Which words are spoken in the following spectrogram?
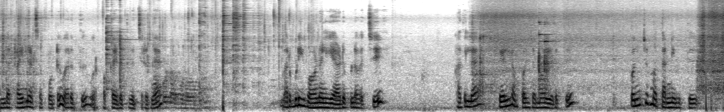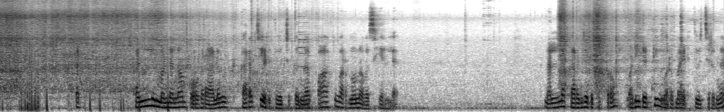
அந்த ட்ரை நட்ஸை போட்டு வறுத்து ஒரு பக்கம் எடுத்து வச்சுருங்க. மறுபடியும் வானலியை அடுப்பில் வச்சு அதில் வெல்லம் கொஞ்சமாக எடுத்து கொஞ்சமாக தண்ணி ஊற்று கட் கல் மண்ணெல்லாம் போகிற அளவுக்கு கரைச்சி எடுத்து வச்சுக்கோங்க. பாகு வரணும்னு அவசியம் இல்லை. நல்லா கரைஞ்சதுக்கப்புறம் வடிகட்டி உரமாக எடுத்து வச்சுருங்க.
